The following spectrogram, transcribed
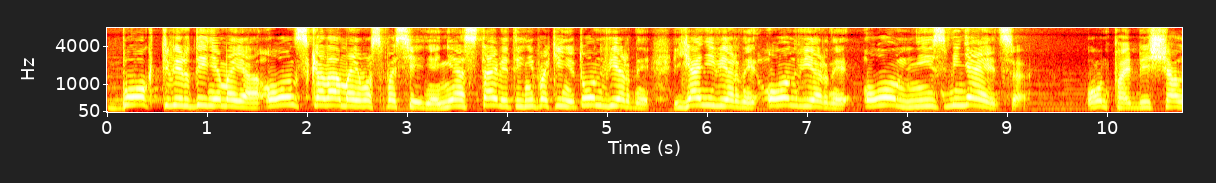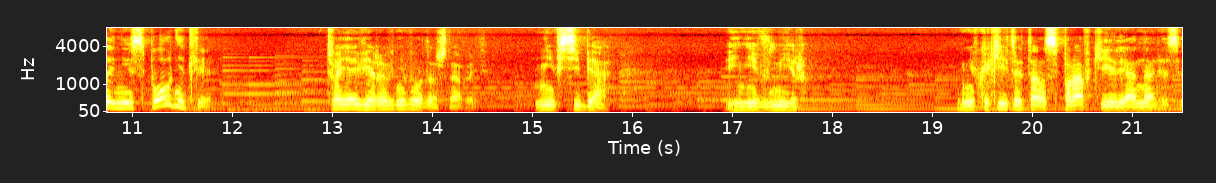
Бог твердыня моя, Он скала моего спасения, не оставит и не покинет. Он верный, я неверный, Он верный, Он не изменяется. Он пообещал и не исполнит ли? Твоя вера в Него должна быть. Не в себя и не в мир. Не в какие-то там справки или анализы.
